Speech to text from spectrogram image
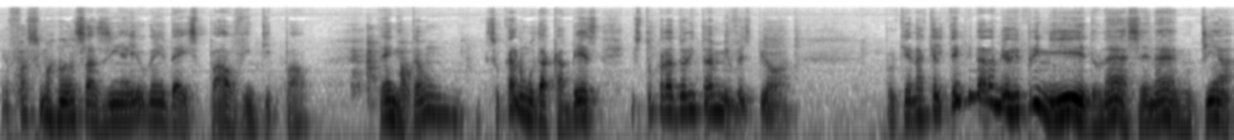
Eu faço uma lançazinha aí, eu ganho 10 pau, 20 pau. Entende? Então, se o cara não mudar a cabeça, estuprador então é mil vezes pior. Porque naquele tempo ainda era meio reprimido, né? Você, né? Não tinha.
